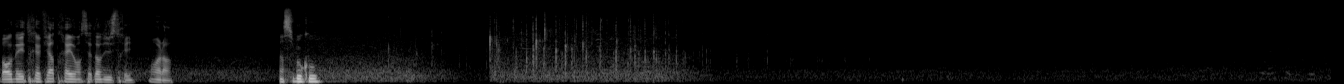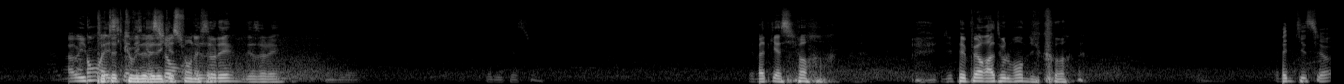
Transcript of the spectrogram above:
bah, on est très fiers de travailler dans cette industrie. Voilà. Merci beaucoup. Ah oui, peut-être que vous avez des questions. désolé, désolé. Pas de questions. J'ai fait peur à tout le monde du coup. Il n'y a pas de questions?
